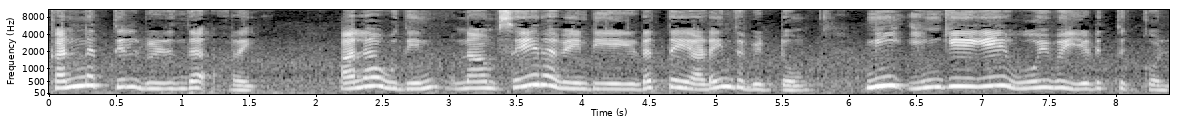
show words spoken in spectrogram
கன்னத்தில் விழுந்த அறை. அலாவுதீன் நாம் சேர வேண்டிய இடத்தை அடைந்து விட்டோம். நீ இங்கேயே ஓய்வு எடுத்துக்கொள்.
